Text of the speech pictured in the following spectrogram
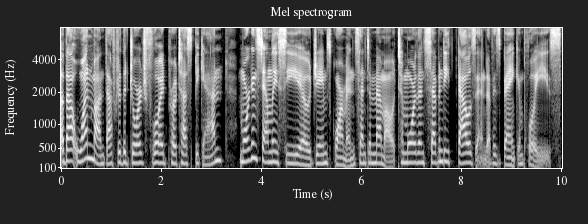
About one month after the George Floyd protests began, Morgan Stanley CEO James Gorman sent a memo to more than 70,000 of his bank employees.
